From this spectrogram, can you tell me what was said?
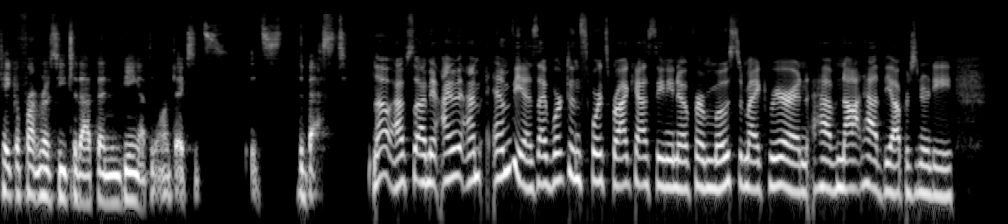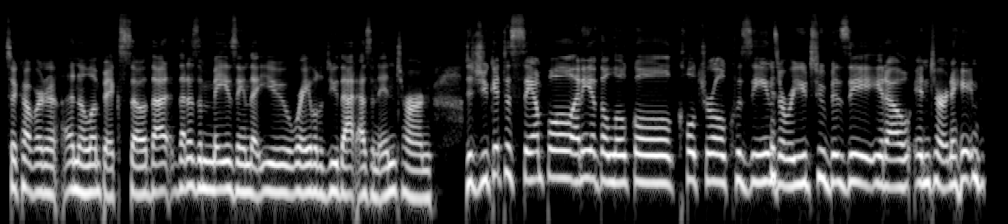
take a front row seat to that than being at the Olympics. It's, it's the best. No, absolutely. I mean, I'm, I'm, envious. I've worked in sports broadcasting, you know, for most of my career and have not had the opportunity to cover an, an, Olympics. So that that is amazing that you were able to do that as an intern. Did you get to sample any of the local cultural cuisines, or were you too busy, you know, interning?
